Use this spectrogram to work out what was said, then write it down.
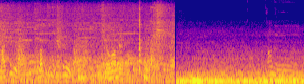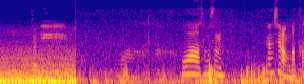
맛집이다 맛집 특징이다 영암에서 나는 저기 와, 무슨 현실 안 같다.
